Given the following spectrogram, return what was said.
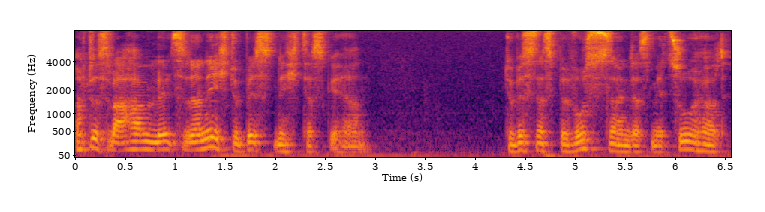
ob du es wahrhaben willst oder nicht, du bist nicht das Gehirn. Du bist das Bewusstsein, das mir zuhört.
